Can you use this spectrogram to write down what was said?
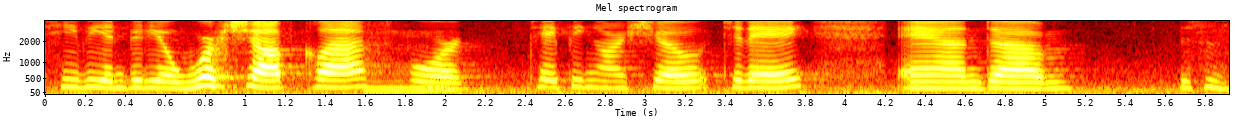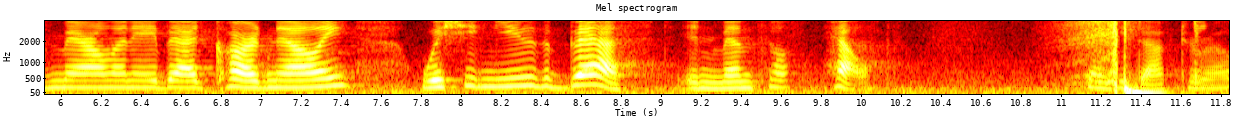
TV and Video Workshop class mm-hmm. for taping our show today. And um, this is Marilyn Abad Cardinalli wishing you the best in mental health. Thank you, Dr. O.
